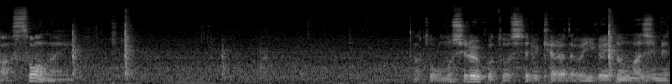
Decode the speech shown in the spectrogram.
あそうなんや。あと面白いことをしてるキャラだが意外と真面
